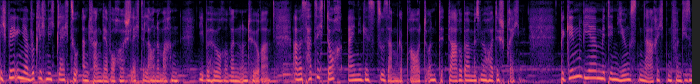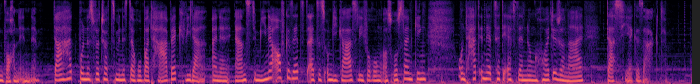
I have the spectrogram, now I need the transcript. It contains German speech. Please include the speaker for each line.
Speaker 1: Ich will Ihnen ja wirklich nicht gleich zu Anfang der Woche schlechte Laune machen, liebe Hörerinnen und Hörer. Aber es hat sich doch einiges zusammengebraut und darüber müssen wir heute sprechen. Beginnen wir mit den jüngsten Nachrichten von diesem Wochenende. Da hat Bundeswirtschaftsminister Robert Habeck wieder eine ernste Miene aufgesetzt, als es um die Gaslieferungen aus Russland ging und hat in der ZDF-Sendung Heute Journal das hier gesagt.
